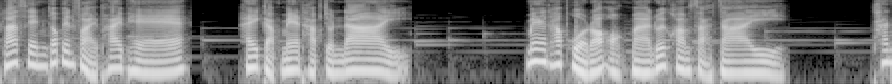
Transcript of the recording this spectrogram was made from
พระเซนก็เป็นฝ่ายพ่ายแพ้ ให้กับแม่ทัพจนได้ แม่ทัพหัวเราะออกมาด้วยความสะใจ ท่าน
